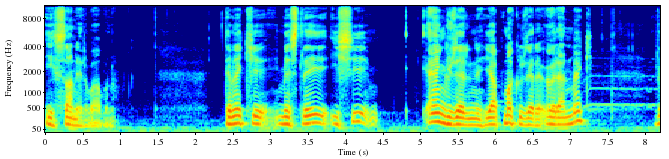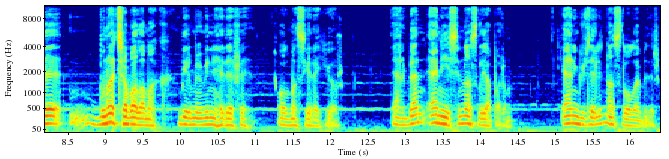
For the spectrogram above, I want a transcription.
İhsan erbabını. Demek ki mesleği, işi en güzelini yapmak üzere öğrenmek ve buna çabalamak bir müminin hedefi olması gerekiyor. Yani ben en iyisini nasıl yaparım? En güzeli nasıl olabilir?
